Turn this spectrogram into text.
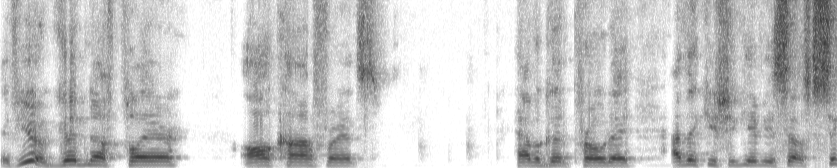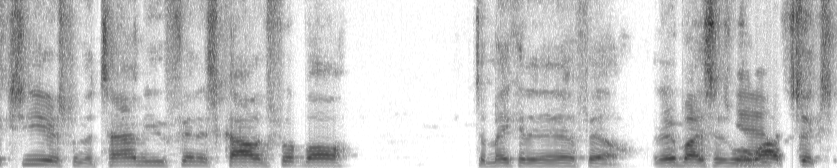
if you're a good enough player, all conference, have a good pro day. I think you should give yourself six years from the time you finish college football to make it in the NFL. And everybody says, well, Yeah. why six?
